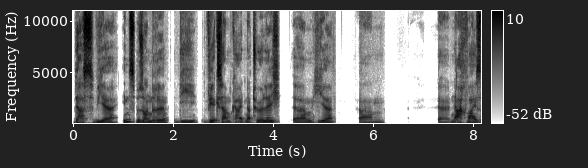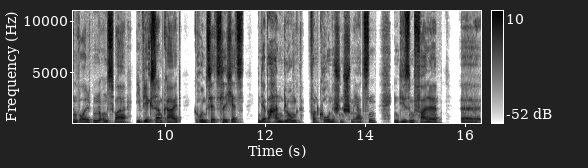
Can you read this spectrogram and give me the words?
dass wir insbesondere die Wirksamkeit natürlich ähm, hier ähm, äh, nachweisen wollten. Und zwar die Wirksamkeit grundsätzlich jetzt in der Behandlung von chronischen Schmerzen. In diesem Falle äh,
